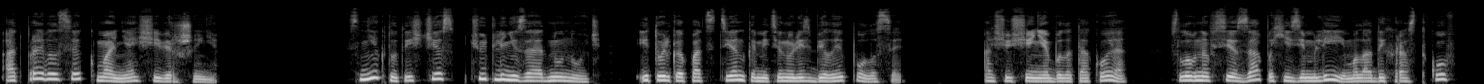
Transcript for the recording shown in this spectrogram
отправился к манящей вершине. Снег тут исчез чуть ли не за одну ночь, и только под стенками тянулись белые полосы. Ощущение было такое, словно все запахи земли и молодых ростков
